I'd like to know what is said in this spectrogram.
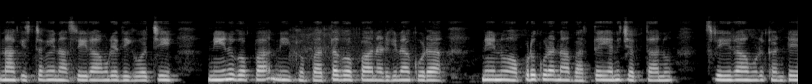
నాకు ఇష్టమైన శ్రీరాముడే దిగివచ్చి నేను గొప్ప నీ భర్త గొప్ప అని అడిగినా కూడా నేను అప్పుడు కూడా నా భర్తే అని చెప్తాను. శ్రీరాముడి కంటే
